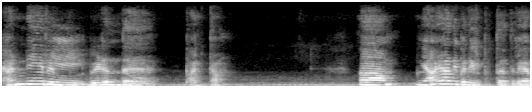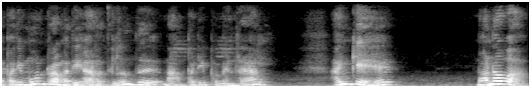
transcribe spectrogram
கண்ணீரில் விழுந்த பட்டம். நாம் நியாயாதிபதிகள் புத்தகத்தில் பதிமூன்றாம் அதிகாரத்திலிருந்து நாம் படிப்போம் என்றால் அங்கே மனோவா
